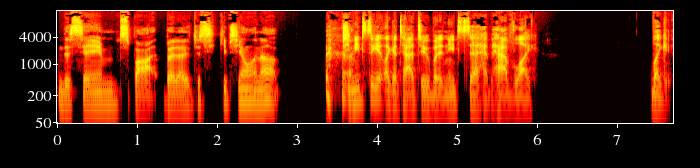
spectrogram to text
in the same spot, but it just keeps healing up. she needs to get like a tattoo, but it needs to have, have like like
